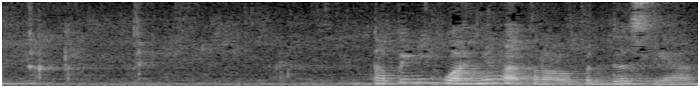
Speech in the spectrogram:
enak Tapi ini kuahnya nggak terlalu pedas ya.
